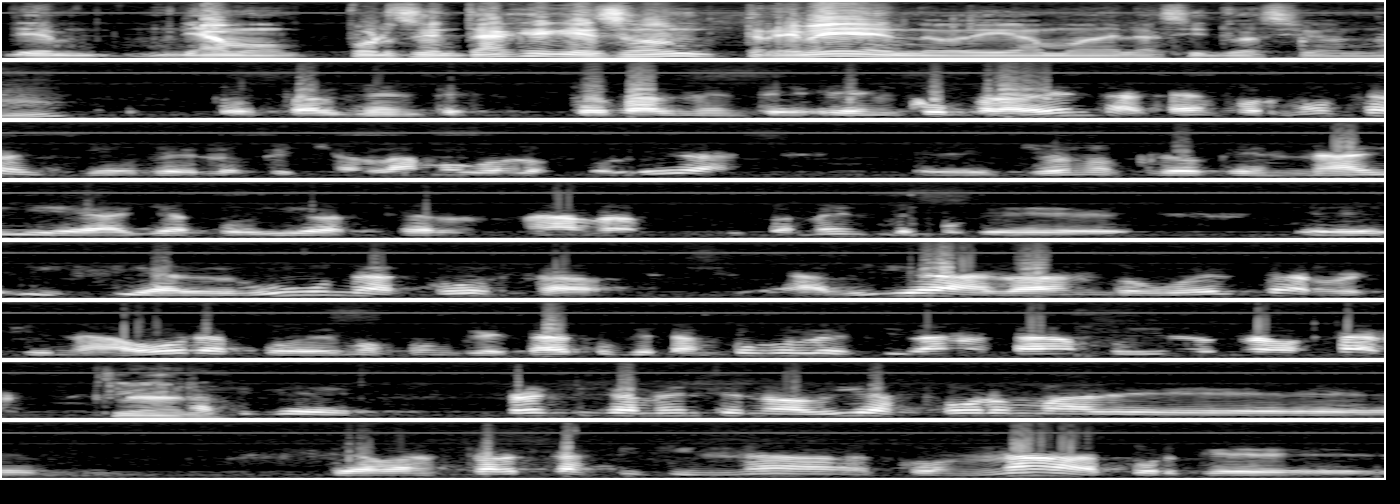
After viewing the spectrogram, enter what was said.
digamos, porcentajes que son tremendos, digamos, de la situación, ¿no? Totalmente, totalmente. En compra-venta, acá en Formosa, yo de lo que charlamos con los colegas, eh, yo no creo que nadie haya podido hacer nada absolutamente, porque, eh, y si alguna cosa había dando vuelta, recién ahora podemos concretar, porque tampoco los ciudadanos estaban pudiendo trabajar. Así que prácticamente no había forma de, de avanzar casi sin nada, con nada, porque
